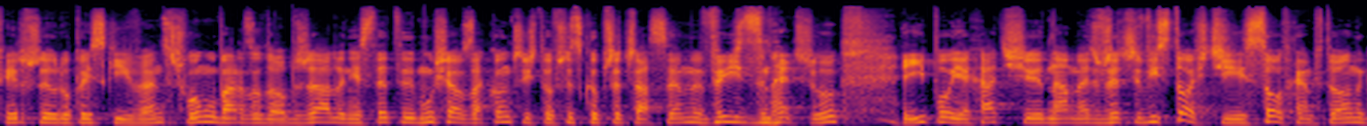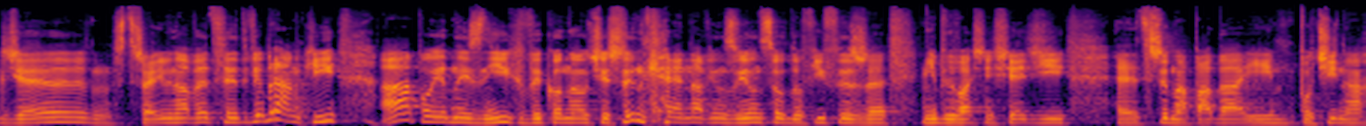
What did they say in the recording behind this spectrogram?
Pierwszy europejski event, szło mu bardzo dobrze, ale niestety musiał zakończyć to wszystko przed czasem, wyjść z meczu i pojechać na mecz w rzeczywistości Southampton, gdzie strzelił nawet dwie bramki, a po jednej z nich wykonał cieszynkę nawiązującą do FIFA, że niby właśnie siedzi, e, trzyma pada i pocina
